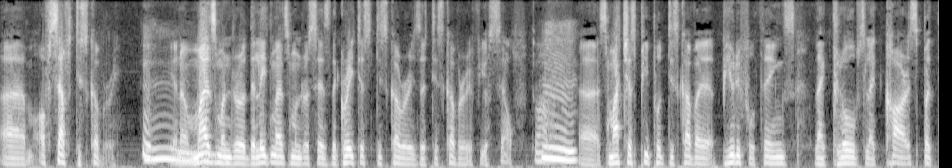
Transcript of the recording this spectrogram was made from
um, of self discovery. You know, Myles Munroe, the late Myles Munroe says the greatest discovery is a discovery of yourself. Uh, as much as people discover beautiful things like globes, like cars, but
